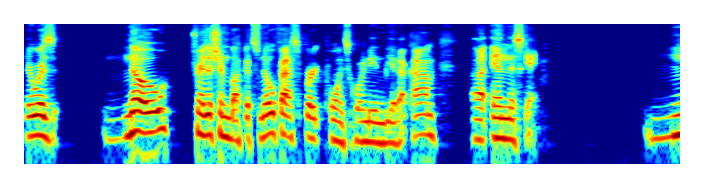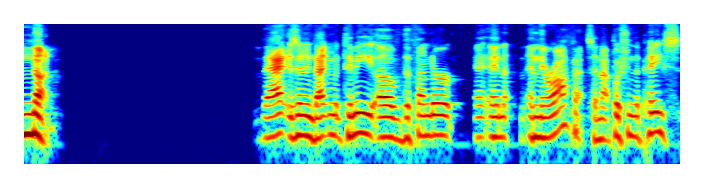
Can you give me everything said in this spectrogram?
there was no transition buckets, no fast break points, according to NBA.com, uh, in this game. None that is an indictment to me of the Thunder and, and, and their offense and not pushing the pace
